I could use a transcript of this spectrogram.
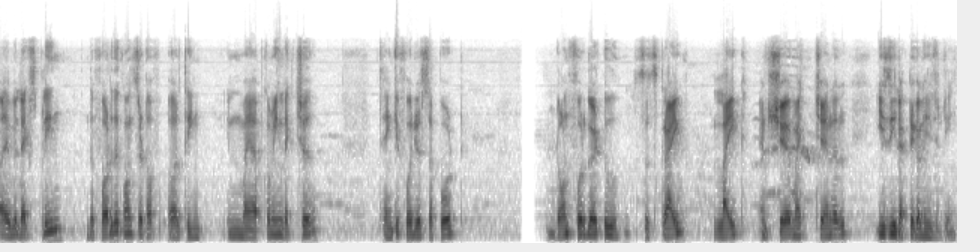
I will explain the further concept of earthing in my upcoming lecture. Thank you for your support. Don't forget to subscribe, like, and share my channel Easy Electrical Engineering.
